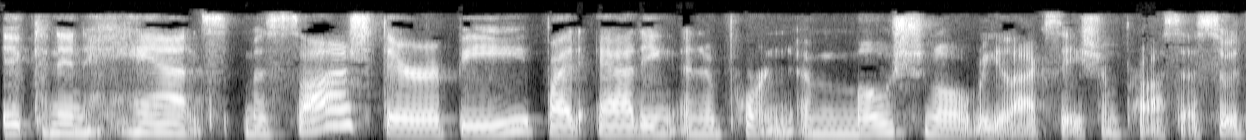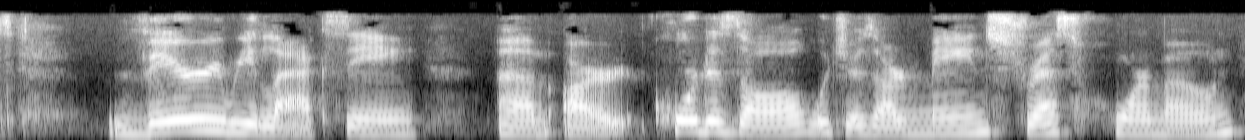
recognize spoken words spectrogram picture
It can enhance massage therapy by adding an important emotional relaxation process. So it's very relaxing. Um, our cortisol, which is our main stress hormone,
